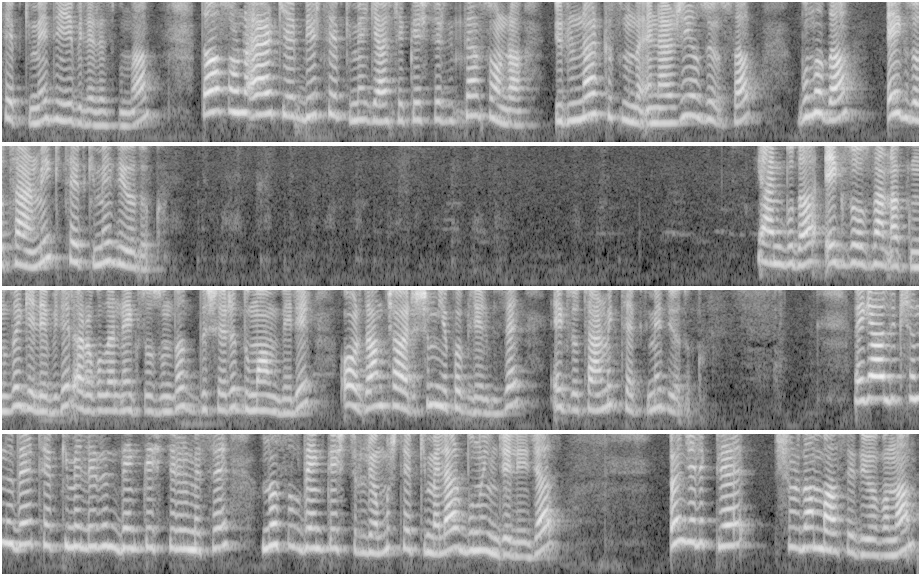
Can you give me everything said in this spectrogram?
tepkime diyebiliriz buna. Daha sonra eğer ki bir tepkime gerçekleştirdikten sonra ürünler kısmında enerji yazıyorsak buna da egzotermik tepkime diyorduk. Yani bu da egzozdan aklımıza gelebilir. Arabaların egzozunda dışarı duman verir. Oradan çağrışım yapabilir bize. Egzotermik tepkime diyorduk. Ve geldik şimdi de tepkimelerin denkleştirilmesi nasıl denkleştiriliyormuş tepkimeler bunu inceleyeceğiz. Öncelikle şuradan bahsediyor bana.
